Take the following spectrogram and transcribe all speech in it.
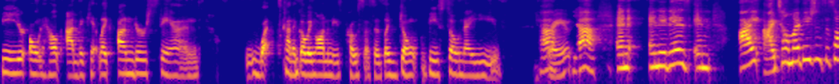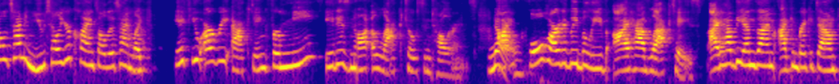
be your own health advocate, like understand what's kind of going on in these processes. Like don't be so naive. Yeah, right. Yeah. And and it is, and I I tell my patients this all the time, and you tell your clients all the time, like if you are reacting, for me, it is not a lactose intolerance. No. I wholeheartedly believe I have lactase. I have the enzyme, I can break it down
